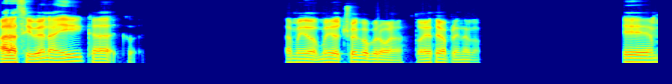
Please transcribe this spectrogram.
Ahora si ven ahí, está medio, medio chueco, pero bueno, todavía estoy aprendiendo. Eh,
